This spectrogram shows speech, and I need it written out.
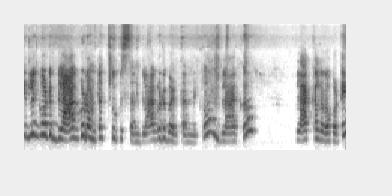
ఇట్లా ఇంకోటి బ్లాక్ కూడా ఉంటుంది చూపిస్తాను. బ్లాక్ కూడా పెడతాను మీకు. బ్లాక్ బ్లాక్ కలర్ ఒకటి.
